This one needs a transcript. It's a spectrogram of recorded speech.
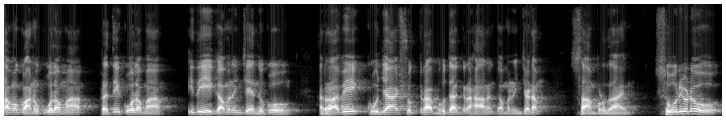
తమకు అనుకూలమా ప్రతికూలమా? ఇది గమనించేందుకు రవి కుజ శుక్ర బుధ గ్రహాలను గమనించడం సాంప్రదాయం. సూర్యుడు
